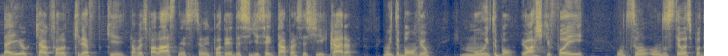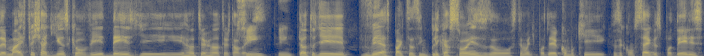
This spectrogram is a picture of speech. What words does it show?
Daí o Thiago falou que queria que talvez falasse nesse sistema de poder, decidi sentar pra assistir. Cara, muito bom, viu? Muito bom. Eu acho que foi um dos, um dos temas de poder mais fechadinhos que eu vi desde Hunter x Hunter, talvez. Sim, sim. Tanto de ver as partes das implicações do sistema de poder, como que você consegue os poderes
